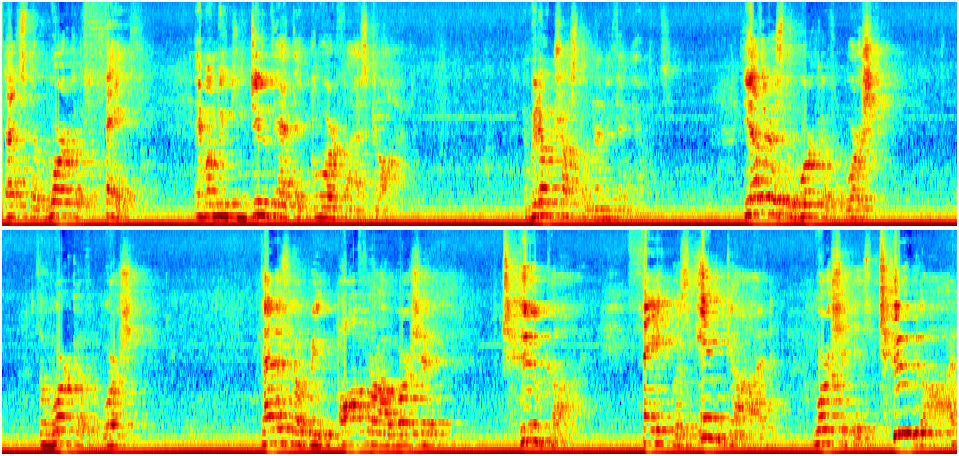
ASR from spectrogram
That's the work of faith. And when we can do that, that glorifies God. We don't trust on anything else. The other is the work of worship the work of worship. That is where we offer our worship to God. Faith was in God. Worship is to God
